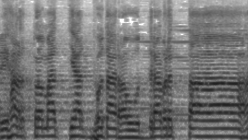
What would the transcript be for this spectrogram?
विहर्तुमत्यद्भुतरौद्रवृत्ताः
